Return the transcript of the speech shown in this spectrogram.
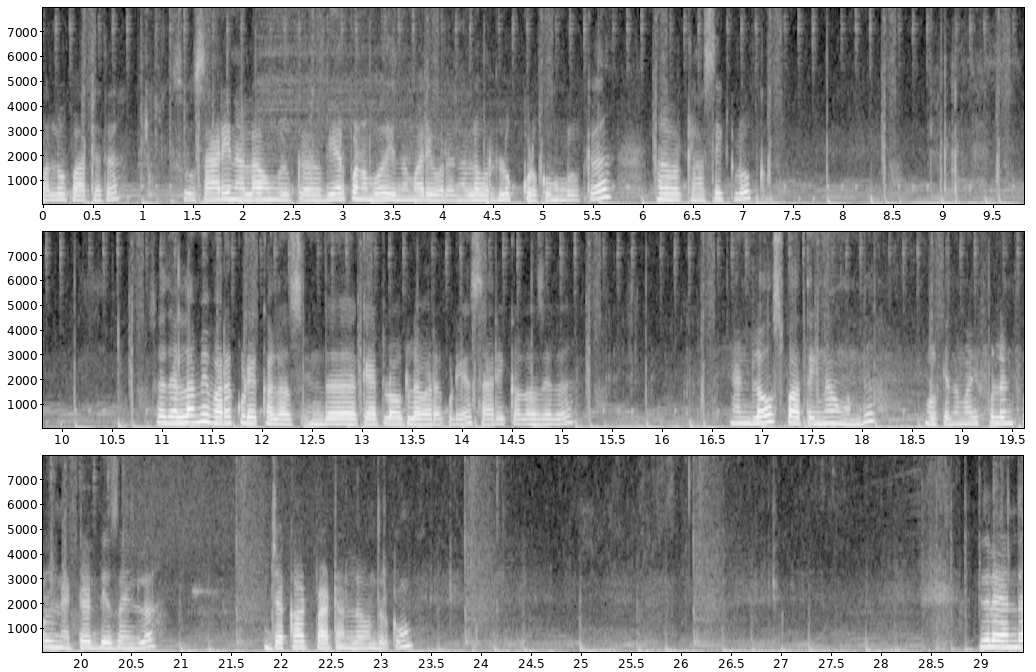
பல்லு பார்த்தது. ஸோ சாரீ நல்லா உங்களுக்கு வியர் பண்ணும்போது இந்த மாதிரி ஒரு நல்ல ஒரு லுக் கொடுக்கும் உங்களுக்கு. நல்ல ஒரு கிளாசிக் லுக் ஸோ இது எல்லாமே வரக்கூடிய கலர்ஸ் இந்த கேட்லாகில் வரக்கூடிய சாரீ கலர்ஸ் இது. அண்ட் ப்ளவுஸ் பார்த்தீங்கன்னா வந்து உங்களுக்கு இந்த மாதிரி ஃபுல் அண்ட் ஃபுல் நெட்டட் டிசைனில் ஜக்காட் பேட்டர்னில் வந்திருக்கும். இதில் எந்த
